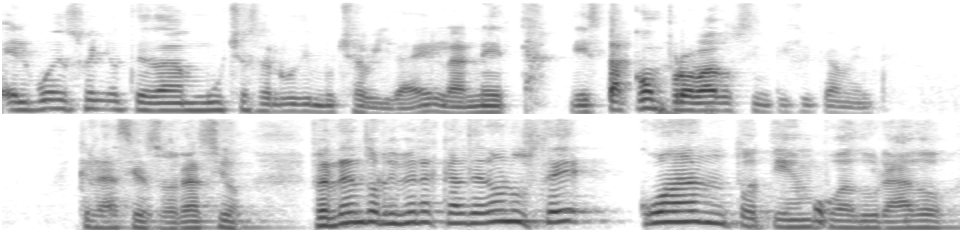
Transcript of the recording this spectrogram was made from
el, buen sueño te da mucha salud y mucha vida, ¿eh? la neta. Está comprobado científicamente. Gracias, Horacio. Fernando Rivera Calderón, ¿usted cuánto tiempo ha durado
